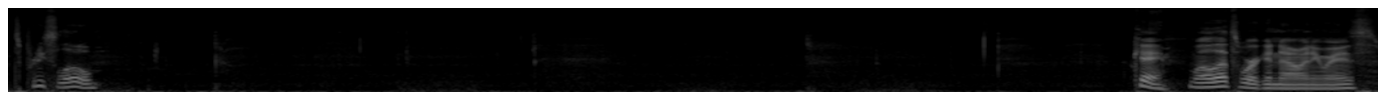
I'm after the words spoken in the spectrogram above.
It's pretty slow. Okay, well that's working now anyways.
